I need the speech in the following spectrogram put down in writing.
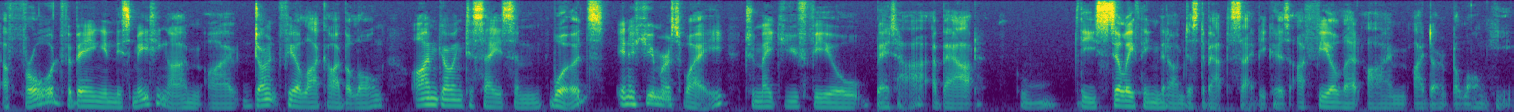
a fraud for being in this meeting. I'm, I don't feel like I belong. I'm going to say some words in a humorous way to make you feel better about the silly thing that I'm just about to say because I feel that I'm I don't belong here.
